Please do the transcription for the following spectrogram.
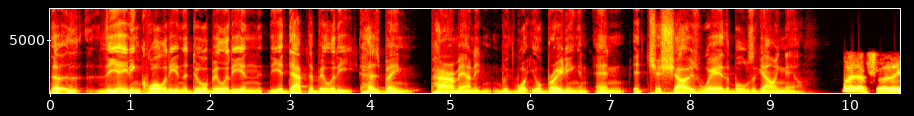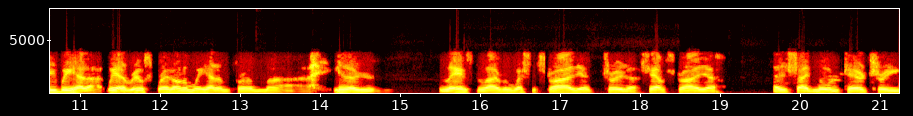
the the eating quality and the doability and the adaptability has been paramount in, with what you're breeding, and, and it just shows where the bulls are going now. Well, absolutely. We had a we had a real spread on them. We had them from uh, you know Landstill over in Western Australia through to South Australia, as you say, Northern Territory,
